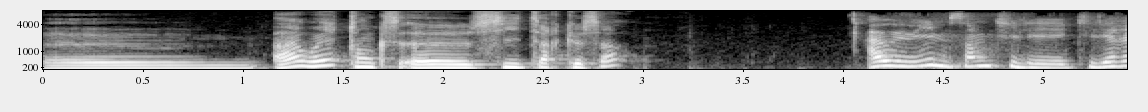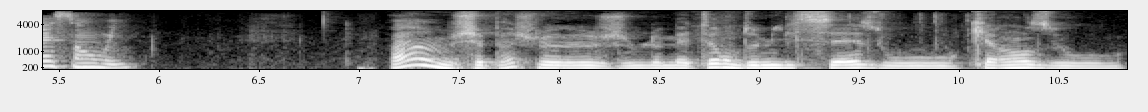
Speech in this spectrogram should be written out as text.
Euh, Ah ouais, tant que si tard que ça? Ah oui, oui, il me semble qu'il est, qu'il est récent, oui. Ah, je sais pas, je, le- je le mettais en 2016 ou 15 ou.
